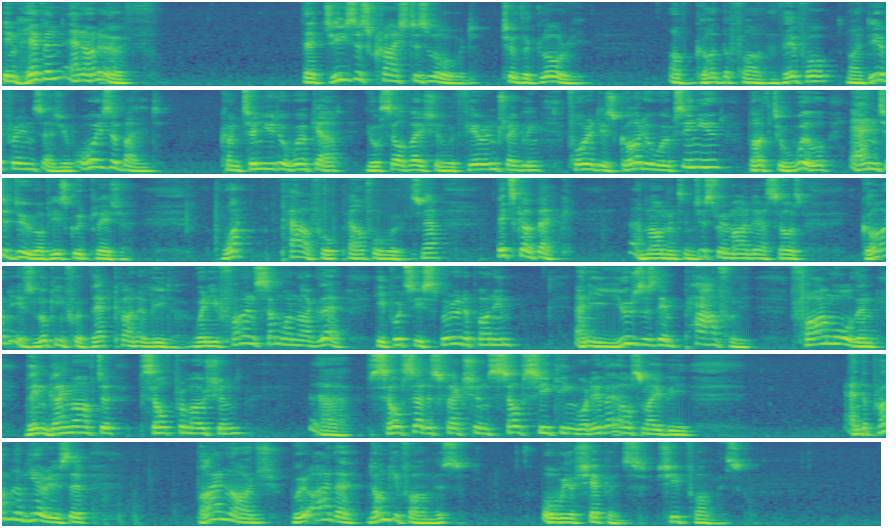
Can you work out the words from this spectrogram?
in heaven and on earth that Jesus Christ is Lord to the glory of God the Father. Therefore, my dear friends, as you've always obeyed, continue to work out your salvation with fear and trembling, for it is God who works in you both to will and to do of his good pleasure. What Powerful, powerful words. Now, let's go back a moment and just remind ourselves God is looking for that kind of leader. When He finds someone like that, He puts His Spirit upon him and He uses them powerfully, far more than them going after self promotion, uh, self satisfaction, self seeking, whatever else may be. And the problem here is that by and large, we're either donkey farmers or we are shepherds, sheep farmers.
